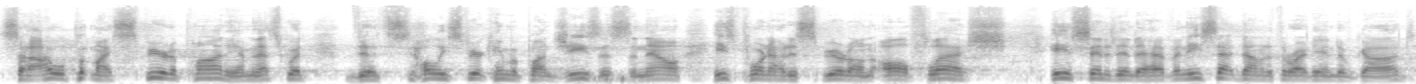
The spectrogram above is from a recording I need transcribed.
So I will put my spirit upon him. That's what the Holy Spirit came upon Jesus, and now he's pouring out his spirit on all flesh. He ascended into heaven. He sat down at the right hand of God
